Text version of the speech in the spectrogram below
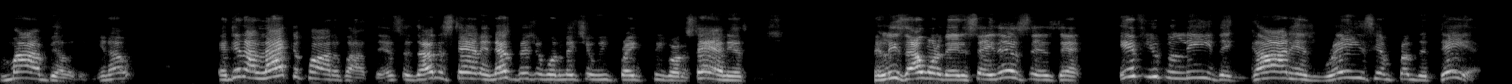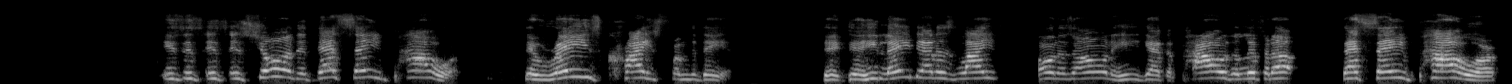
my ability, you know? And then I like the part about this is understanding, that's Bishop want to make sure we break people understand is, at least I want to be able to say this, is that if you believe that God has raised him from the dead, it's, it's, it's, showing that that same power that raised Christ from the dead. That, that he laid down his life on his own and he got the power to lift it up. That same power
